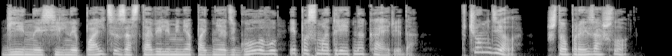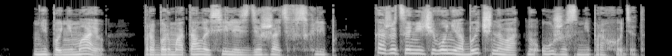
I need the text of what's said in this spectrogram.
Длинные сильные пальцы заставили меня поднять голову и посмотреть на Кайрида. В чем дело? Что произошло? Не понимаю, пробормотала Силия сдержать всхлип. Кажется, ничего необычного, но ужас не проходит.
